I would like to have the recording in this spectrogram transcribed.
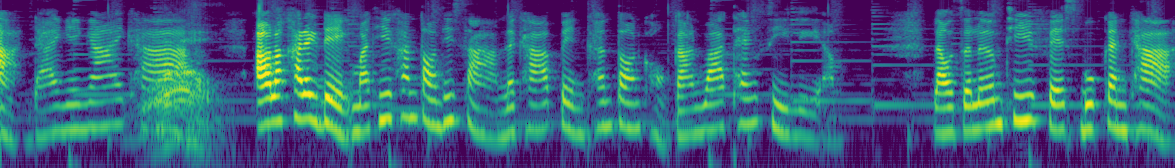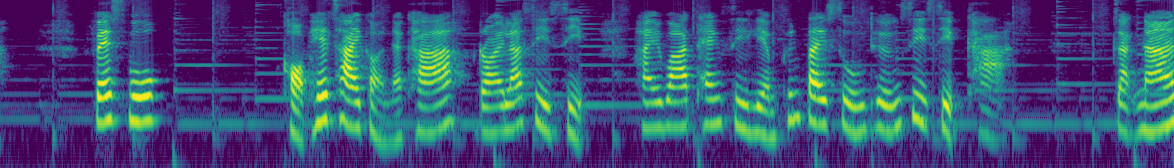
อ่านได้ง่าย ๆค่ะเอาละค่ะเด็กๆ มาที่ขั้นตอนที่ 3 นะคะ เป็นขั้นตอนของการวาดแท่งสี่เหลี่ยม เราจะเริ่มที่ Facebook กันค่ะ Facebook ขอเพศชายก่อนนะคะ ร้อยละ 40 ให้วาดแท่งสี่เหลี่ยมขึ้นไปสูงถึง 40 ค่ะ จากนั้น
